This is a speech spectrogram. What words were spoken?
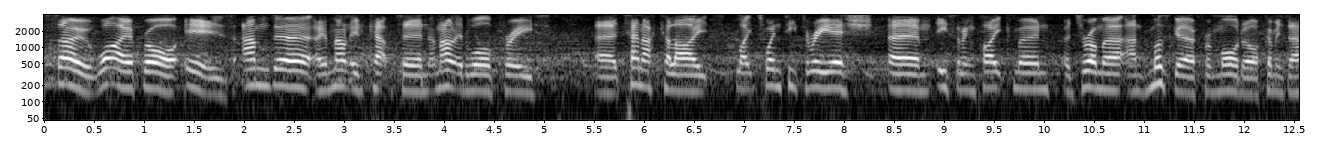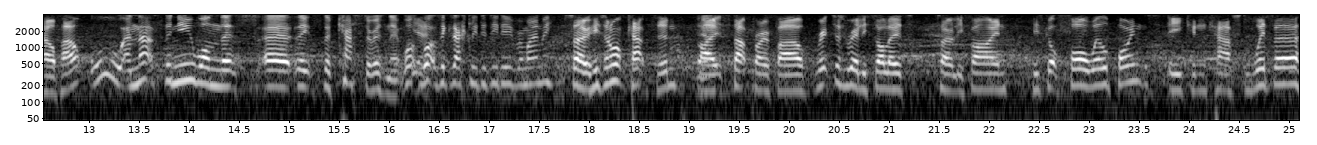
So, what I have brought is Amda, a mounted captain, a mounted war priest, uh, 10 acolytes, like 23 ish um, Easterling pikemen, a drummer, and Musga from Mordor coming to help out. Ooh, and that's the new one that's uh, it's the caster, isn't it? What, Yes. what exactly does he do? Remind me. So he's an orc captain, like stat profile. Just really solid, totally fine. He's got four will points. He can cast Wither,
